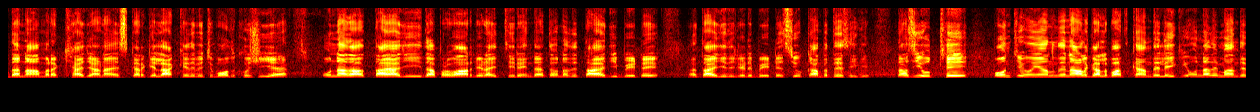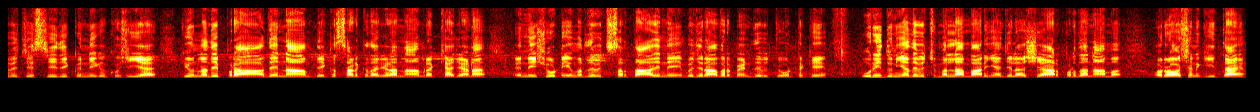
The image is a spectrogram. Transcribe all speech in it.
ਦਾ ਨਾਮ ਰੱਖਿਆ ਜਾਣਾ ਇਸ ਕਰਕੇ ਇਲਾਕੇ ਦੇ ਵਿੱਚ ਬਹੁਤ ਖੁਸ਼ੀ ਹੈ। ਉਹਨਾਂ ਦਾ, ਤਾਇਆ ਜੀ ਦਾ ਪਰਿਵਾਰ ਜਿਹੜਾ ਇੱਥੇ ਹੀ ਰਹਿੰਦਾ ਤੇ ਉਹਨਾਂ ਦੇ ਤਾਇਆ ਜੀ ਬੇਟੇ ਤਾਇਆ ਜੀ ਦੇ ਜਿਹੜੇ ਬੇਟੇ ਸੀ, ਉਹ ਕੰਮ ਤੇ ਸੀਗੇ। ਤਾਂ ਅਸੀਂ ਉੱਥੇ ਪਹੁੰਚੇ ਹੋਏ ਹਾਂ। ਉਹਨਾਂ ਦੇ ਨਾਲ ਗੱਲਬਾਤ ਕਰਨ ਦੇ ਲਈ ਕਿ ਉਹਨਾਂ ਦੇ ਮਨ ਦੇ ਵਿੱਚ ਇਸ ਚੀਜ਼ ਦੀ ਕਿੰਨੀ ਕੁ ਖੁਸ਼ੀ ਹੈ ਕਿ ਉਹਨਾਂ ਦੇ ਭਰਾ ਦੇ ਨਾਮ ਤੇ ਇੱਕ ਸੜਕ ਦਾ ਜਿਹੜਾ ਨਾਮ ਰੱਖਿਆ ਜਾਣਾ। ਇੰਨੀ ਛੋਟੀ ਉਮਰ ਦੇ ਵਿੱਚ ਸਰਤਾਜ ਨੇ ਬਜਰਾਵਰ ਪਿੰਡ ਦੇ ਵਿੱਚੋਂ ਉੱਠ ਕੇ ਪੂਰੀ ਦੁਨੀਆ ਦੇ ਵਿੱਚ ਮੱਲਾਂ ਮਾਰੀਆਂ। ਜ਼ਿਲ੍ਹਾ ਹੁਸ਼ਿਆਰਪੁਰ ਦਾ ਨਾਮ ਰੌਸ਼ਨ ਕੀਤਾ ਹੈ।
